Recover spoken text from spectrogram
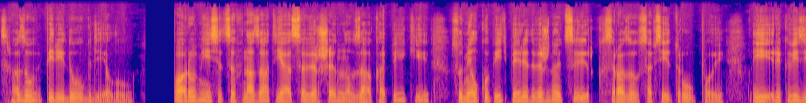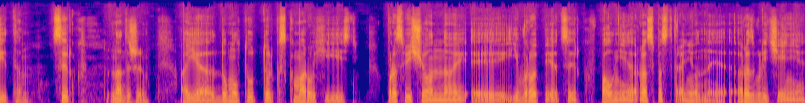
Сразу перейду к делу. Пару месяцев назад я совершенно за копейки сумел купить передвижной цирк сразу со всей труппой и реквизитом. Цирк, надо же. А я думал, тут только скоморохи есть. Просвещенной э, Европе цирк вполне распространенное развлечение.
